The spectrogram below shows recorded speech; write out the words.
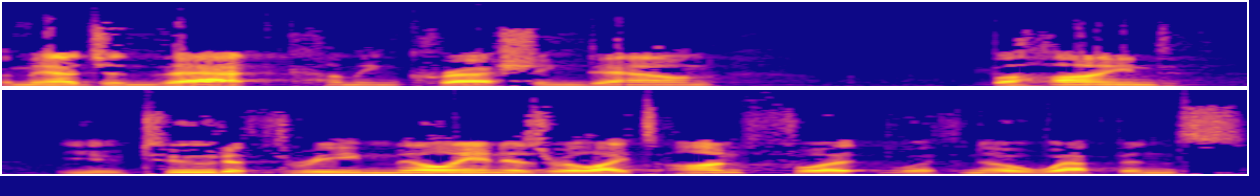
Imagine that coming crashing down behind you. Two to three million Israelites on foot with no weapons,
